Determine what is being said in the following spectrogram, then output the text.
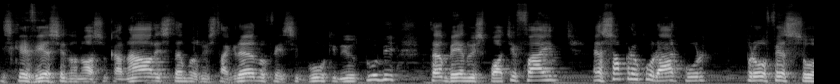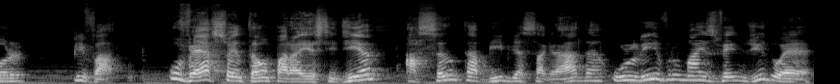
inscrever-se no nosso canal. Estamos no Instagram, no Facebook, no YouTube, também no Spotify. É só procurar por professor Pivato. O verso então para este dia, a Santa Bíblia Sagrada, o livro mais vendido é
